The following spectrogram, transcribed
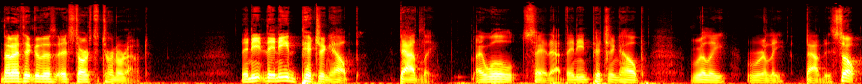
then I think it starts to turn around. They need they need pitching help badly. I will say that they need pitching help really, really badly. So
